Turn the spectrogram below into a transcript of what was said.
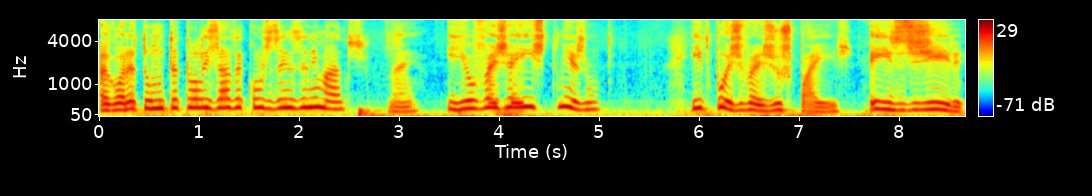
agora estou muito atualizada com os desenhos animados, não é? E eu vejo isto mesmo. E depois vejo os pais a exigir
